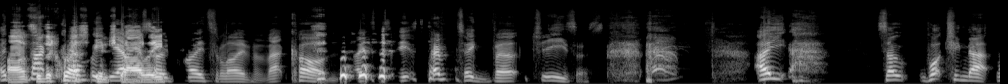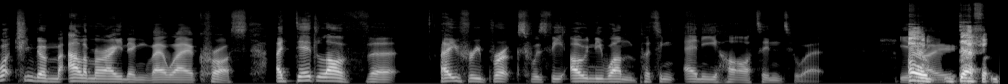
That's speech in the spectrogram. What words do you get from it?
Answer that the question, the Charlie. title either. That can't. it's, it's tempting, but Jesus. I so watching that, watching them alamoraining their way across. I did love that Avery Brooks was the only one putting any heart into it. You Oh, definitely,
